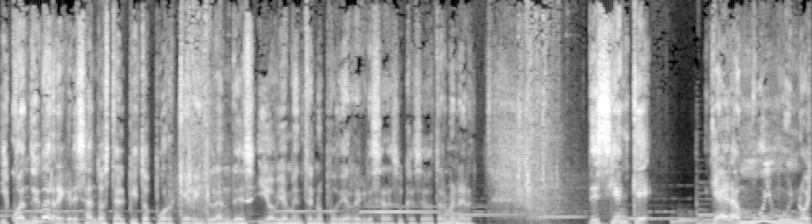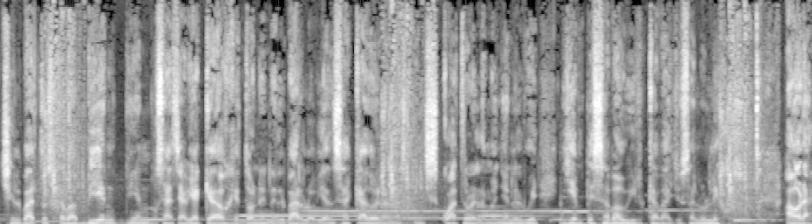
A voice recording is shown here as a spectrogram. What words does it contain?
Y cuando iba regresando hasta el pito porque era irlandés y obviamente no podía regresar a su casa de otra manera, decían que ya era muy, muy noche. El vato estaba bien, bien, o sea, se había quedado jetón en el bar, lo habían sacado, eran las pinches 4 de la mañana el güey, y empezaba a oír caballos a lo lejos. Ahora,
